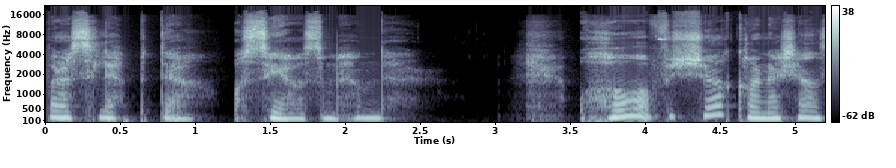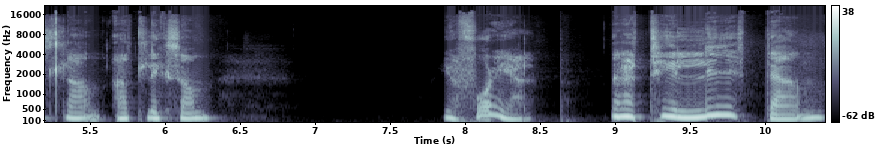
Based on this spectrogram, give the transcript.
Bara släpp det och se vad som händer. Och ha, försök ha den här känslan att liksom, jag får hjälp. Den här tilliten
